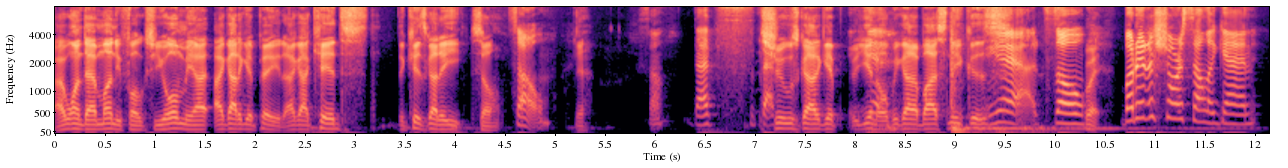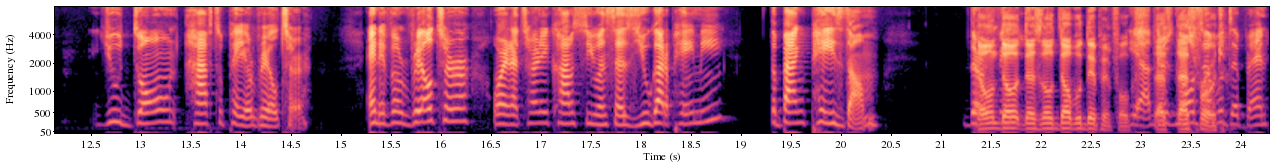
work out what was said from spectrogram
I want that money, folks. You owe me. I, I got to get paid. I got kids. The kids got to eat. So so yeah, so that's, that's shoes got to get. You know, we got to buy sneakers. Yeah. So, Right. but in a short sale again, you don't have to pay a realtor. And if a realtor or an attorney comes to you and says you got to pay me, the bank pays them. Don't, don't. There's no double dipping, folks. Yeah, that's there's that's no fraud. double dipping.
